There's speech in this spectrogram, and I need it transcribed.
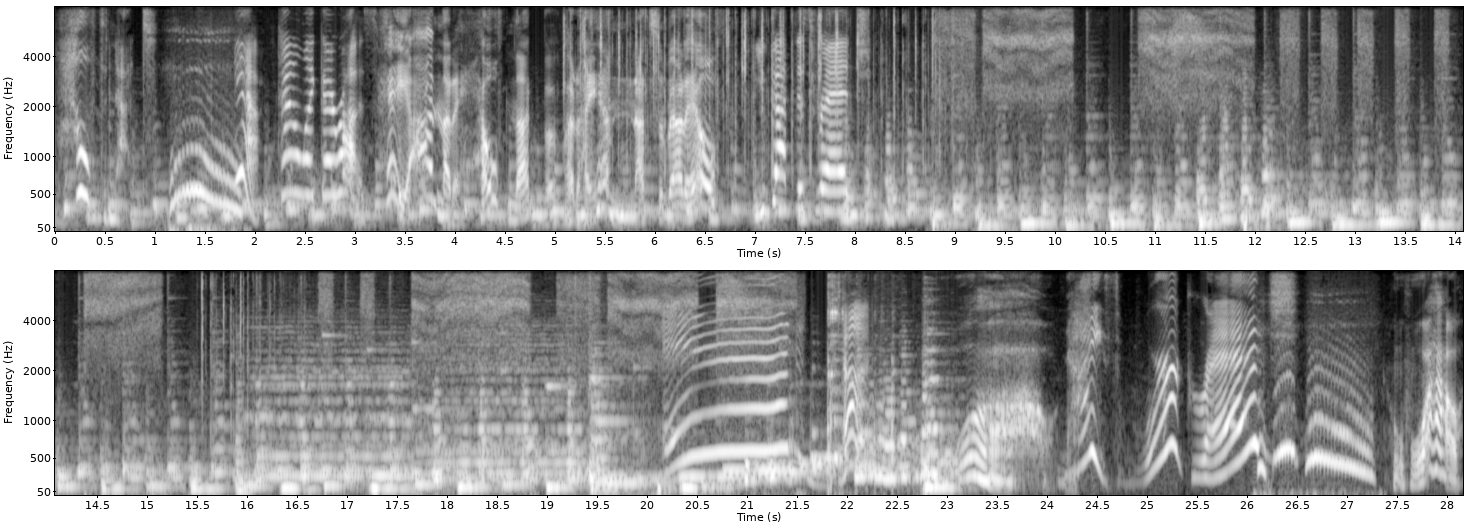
health nut. Yeah, kind of like Guy Raz. Hey, I'm not a health nut, but, but I am nuts about health. You got this, Reg. And done. Whoa. Nice work, Reg. Wow.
